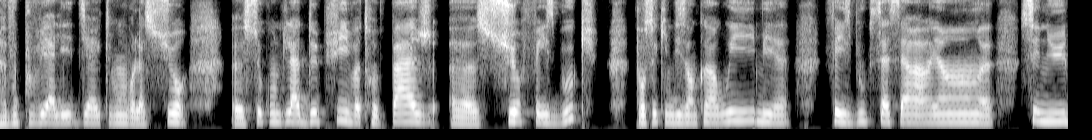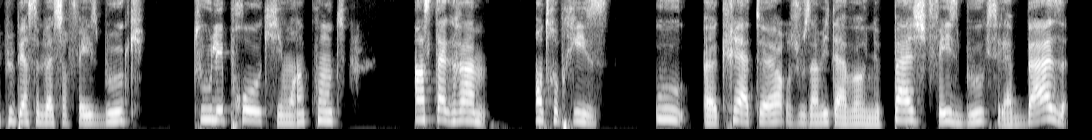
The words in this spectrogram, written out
Euh, vous pouvez aller directement voilà sur ce compte-là depuis votre page sur Facebook. Pour ceux qui me disent encore oui, mais Facebook ça sert à rien, c'est nul, plus personne va sur Facebook. Tous les pros qui ont un compte Instagram entreprise ou euh, créateur, je vous invite à avoir une page Facebook, c'est la base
